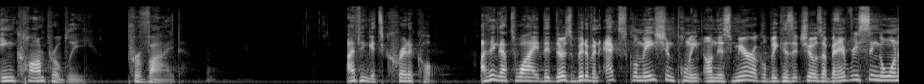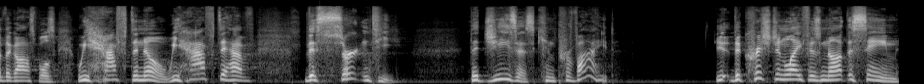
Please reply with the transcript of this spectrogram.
incomparably provide. I think it's critical. I think that's why there's a bit of an exclamation point on this miracle because it shows up in every single one of the Gospels. We have to know, we have to have this certainty that Jesus can provide. The Christian life is not the same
